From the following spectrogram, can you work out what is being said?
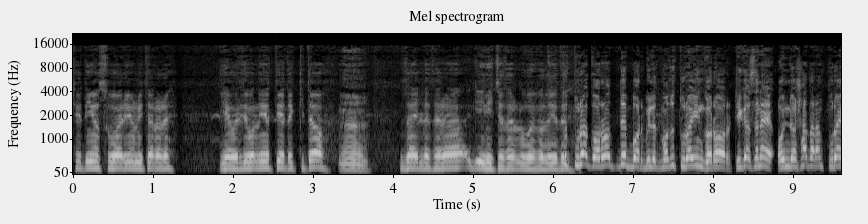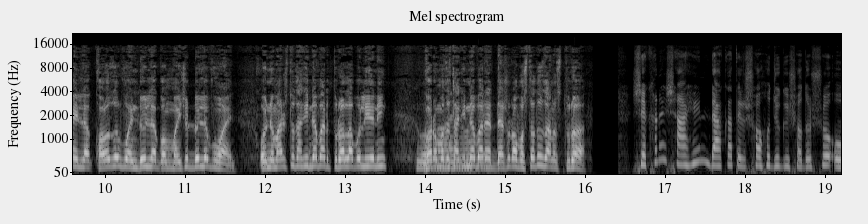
সেদিন সুয়ারি উনি তারা ইয়ে করে দিব দেখি তো? হ্যাঁ। যাইলে তারা গিয়ে তারা লোয় ফেলাই দে তোরা ঘরত দে বরবিলত মজু তোরা ইন ঘরর ঠিক আছে না? অন্য সাধারণ তুরা ইল্লা খরচর পয়েন্ট দইলা গম মাইসর দইলা ফুয়াইন অন্য মানুষ তো থাকি না পারে তোরা লাবলি নি ঘরের মধ্যে থাকি না পারে দেশের অবস্থা তো জানোস তোরা সেখানে শাহিন ডাকাতের সহযোগী সদস্য ও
